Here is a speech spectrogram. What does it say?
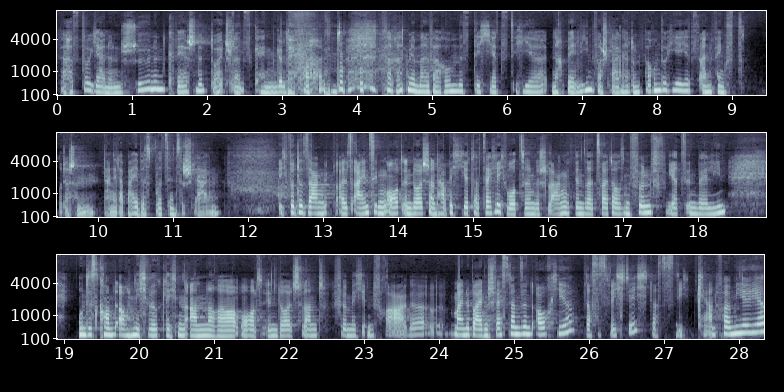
Da hast du ja einen schönen Querschnitt Deutschlands kennengelernt. Verrat mir mal, warum es dich jetzt hier nach Berlin verschlagen hat und warum du hier jetzt anfängst oder schon lange dabei bist, Wurzeln zu schlagen? Ich würde sagen, als einzigen Ort in Deutschland habe ich hier tatsächlich Wurzeln geschlagen. Ich bin seit 2005 jetzt in Berlin. Und es kommt auch nicht wirklich ein anderer Ort in Deutschland für mich in Frage. Meine beiden Schwestern sind auch hier. Das ist wichtig. Das ist die Kernfamilie.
